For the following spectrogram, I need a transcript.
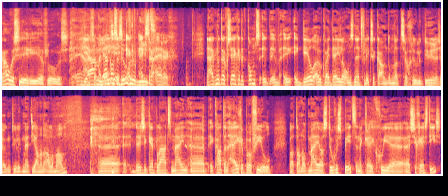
vrouwenserie, eh, Floris. Ja, ze- maar jij deze was is echt extra erg. Nou, ik moet ook zeggen, dat komt. Ik deel ook, wij delen ons Netflix-account, omdat het zo gruwelijk duur is, ook natuurlijk met Jan en Alleman. Eh, eh, dus ik heb laatst mijn. eh, ik had een eigen profiel, wat dan op mij was toegespitst. En dan kreeg ik goede eh, suggesties.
